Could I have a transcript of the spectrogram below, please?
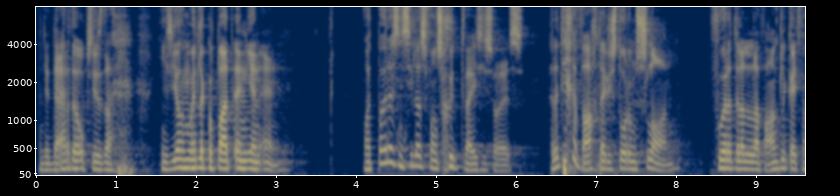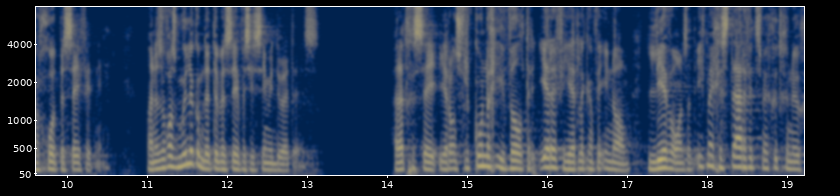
Want die derde opsie is dan jy's heel moontlik op pad in een in. Wat Paulus en Silas vir ons goed wys hierso is, hulle het nie gewag dat die storm slaan voordat hulle hulle afhanklikheid van God besef het nie. Want dit is nogals moeilik om dit te besef as jy semi-dood is. Hulle het gesê, Here, ons verkondig U wil ter ere en verheerliking van U naam. Lewe ons dat U vir my gesterf het, is my goed genoeg.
